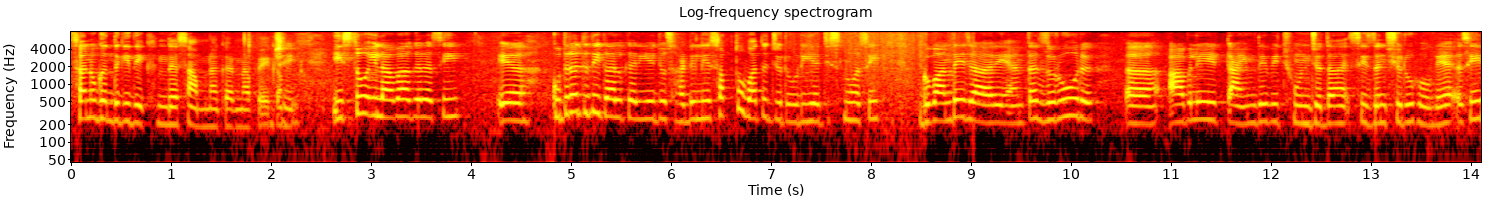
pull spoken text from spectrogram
ਸਾਨੂੰ ਗੰਦਗੀ ਦੇਖਣ ਦਾ ਸਾਹਮਣਾ ਕਰਨਾ ਪਏਗਾ। ਇਸ ਤੋਂ ਇਲਾਵਾ ਅਗਰ ਅਸੀਂ ਕੁਦਰਤ ਦੀ ਗੱਲ ਕਰੀਏ ਜੋ ਸਾਡੇ ਲਈ ਸਭ ਤੋਂ ਵੱਧ ਜ਼ਰੂਰੀ ਹੈ ਜਿਸ ਨੂੰ ਅਸੀਂ ਗਵਾਉਂਦੇ ਜਾ ਰਹੇ ਹਾਂ ਤਾਂ ਜ਼ਰੂਰ ਆਵਲੇ ਟਾਈਮ ਦੇ ਵਿੱਚ ਹੁਣ ਜਦੋਂ ਸੀਜ਼ਨ ਸ਼ੁਰੂ ਹੋ ਗਿਆ ਅਸੀਂ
